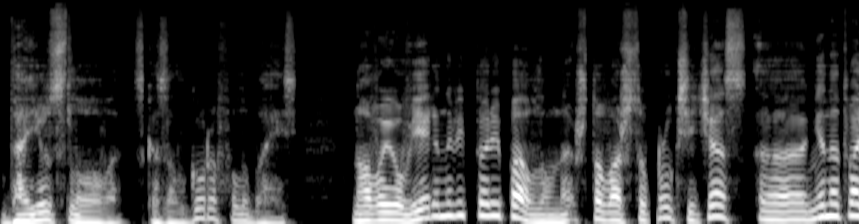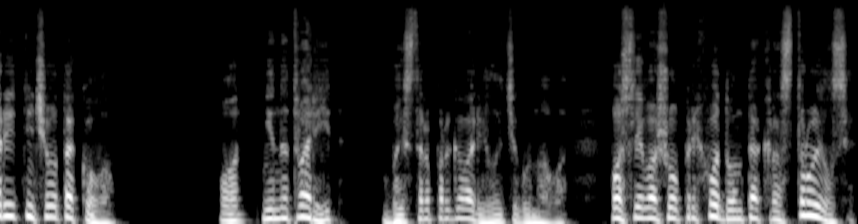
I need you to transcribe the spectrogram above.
«Даю слово», — сказал Гуров, улыбаясь. «Но вы уверены, Виктория Павловна, что ваш супруг сейчас э, не натворит ничего такого?» «Он не натворит», — быстро проговорила Тягунова. «После вашего прихода он так расстроился,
